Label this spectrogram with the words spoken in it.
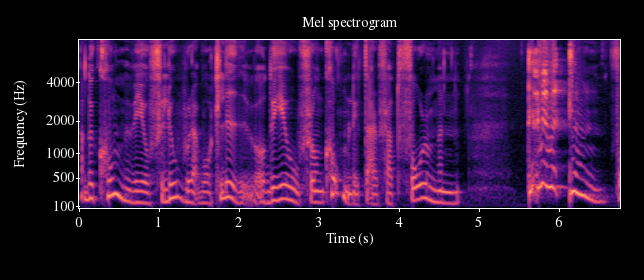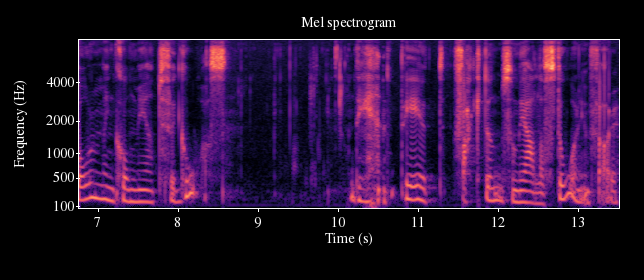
ja, då kommer vi att förlora vårt liv. Och det är ofrånkomligt därför att formen, formen kommer att förgås. Det, det är ett faktum som vi alla står inför.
